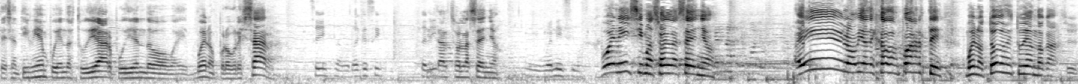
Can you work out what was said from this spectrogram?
¿Te sentís bien pudiendo estudiar, pudiendo, eh, bueno, progresar? Sí, la verdad que sí. ¿Qué Feliz. tal son las señas? Y buenísimo. Buenísimas son las señas. ¡Eh! Lo había dejado aparte. Bueno, todos estudiando acá. Sí.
